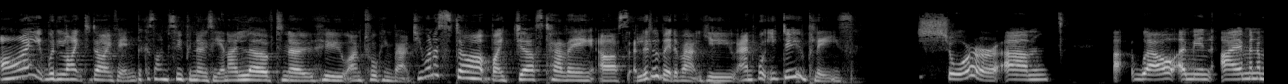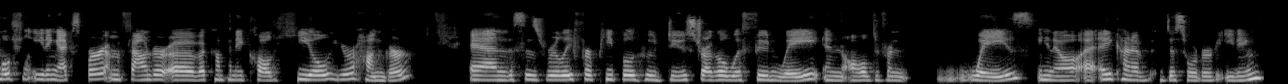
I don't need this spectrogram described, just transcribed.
I would like to dive in because I'm super nosy and I love to know who I'm talking about. Do you want to start by just telling us a little bit about you and what you do, please? Sure. Um, uh, well, I mean, I'm an emotional eating expert. I'm a founder of a company called Heal Your Hunger. And this is really for people who do struggle with food and weight in all different ways, you know, any kind of disordered eating.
